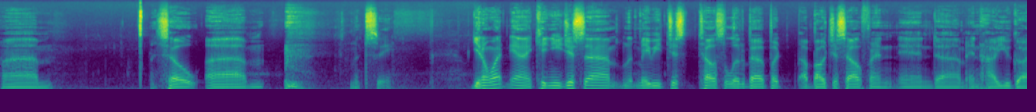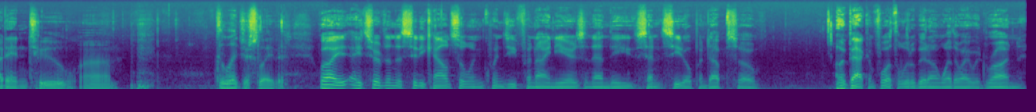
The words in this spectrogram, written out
Um, so um, let's see. You know what? Yeah, can you just um, maybe just tell us a little bit about, about yourself and and um, and how you got into um, the legislature? Well, I, I served on the city council in Quincy for nine years, and then the Senate seat opened up. So I went back and forth a little bit on whether I would run,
